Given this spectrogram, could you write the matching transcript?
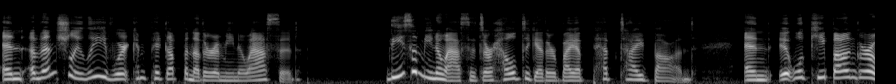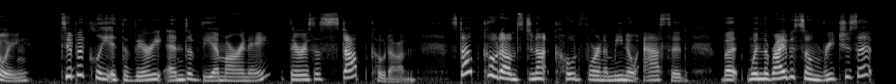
and eventually leave where it can pick up another amino acid. These amino acids are held together by a peptide bond, and it will keep on growing. Typically, at the very end of the mRNA, there is a stop codon. Stop codons do not code for an amino acid, but when the ribosome reaches it,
